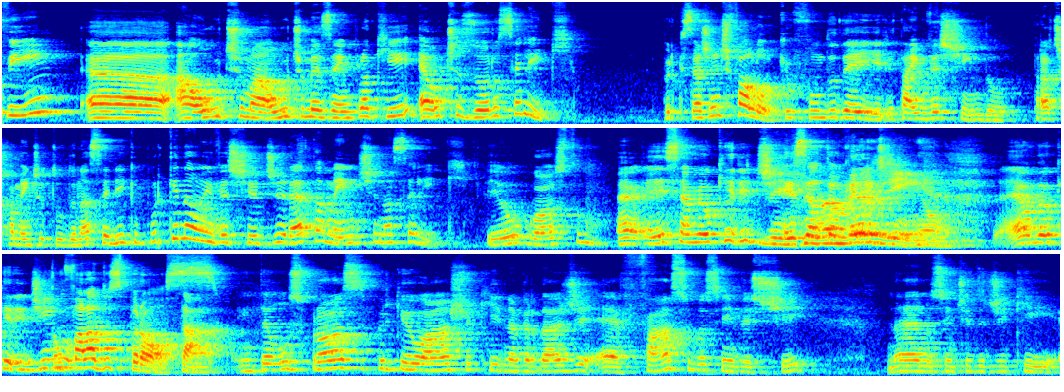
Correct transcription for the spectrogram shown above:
fim, ah, a última, o último exemplo aqui é o Tesouro Selic. Porque se a gente falou que o fundo DI está investindo praticamente tudo na Selic, por que não investir diretamente na Selic? Eu gosto. É, esse é meu queridinho. Esse é o teu queridinho. É o meu queridinho. Então fala dos prós. Tá. Então os prós, porque eu acho que na verdade é fácil você investir né? No sentido de que,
